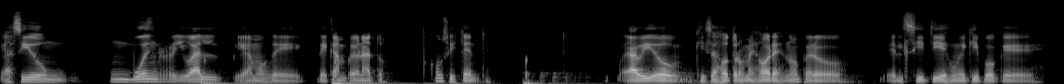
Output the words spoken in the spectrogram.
ha sido un, un buen rival, digamos, de, de campeonato. Consistente. Ha habido quizás otros mejores, ¿no? Pero el City es un equipo que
